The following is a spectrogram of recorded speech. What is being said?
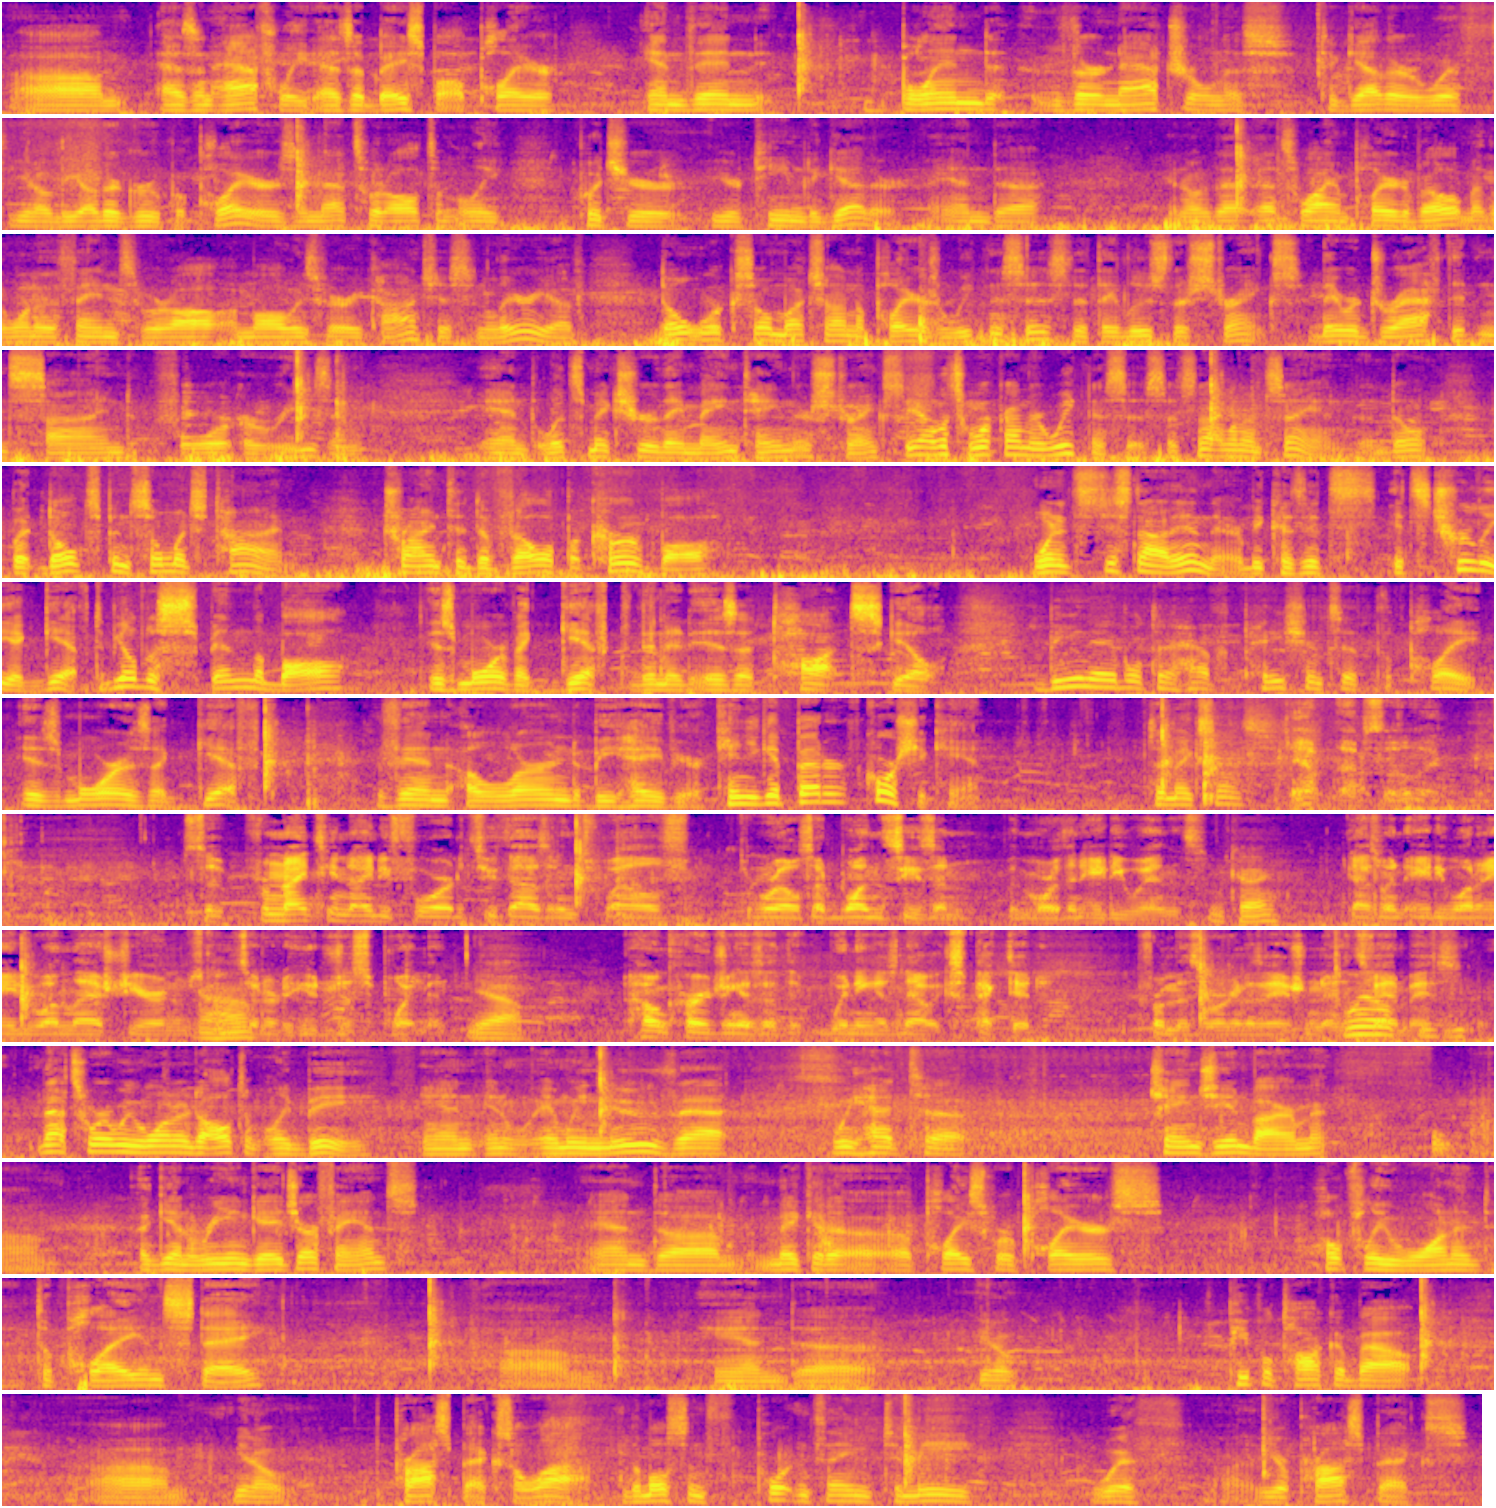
um, as an athlete as a baseball player and then blend their naturalness together with you know the other group of players and that's what ultimately puts your your team together. And uh, you know that that's why in player development one of the things we're all I'm always very conscious and leery of don't work so much on the players weaknesses that they lose their strengths. They were drafted and signed for a reason. And let's make sure they maintain their strengths. Yeah let's work on their weaknesses. That's not what I'm saying. And don't but don't spend so much time trying to develop a curveball when it's just not in there because it's it's truly a gift. To be able to spin the ball is more of a gift than it is a taught skill being able to have patience at the plate is more as a gift than a learned behavior. Can you get better? Of course you can. Does that make sense? Yep, absolutely. So from 1994 to 2012, the Royals had one season with more than 80 wins. Okay. You guys went 81 and 81 last year, and it was uh-huh. considered a huge disappointment. Yeah. How encouraging is it that winning is now expected from this organization and its well, fan base? That's where we wanted to ultimately be, and, and and we knew that we had to change the environment. Um, again, re-engage our fans, and um, make it a, a, place where players hopefully wanted to play and stay. Um, and uh, you know, people talk about um, you know prospects a lot. The most important thing to me with uh, your prospects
